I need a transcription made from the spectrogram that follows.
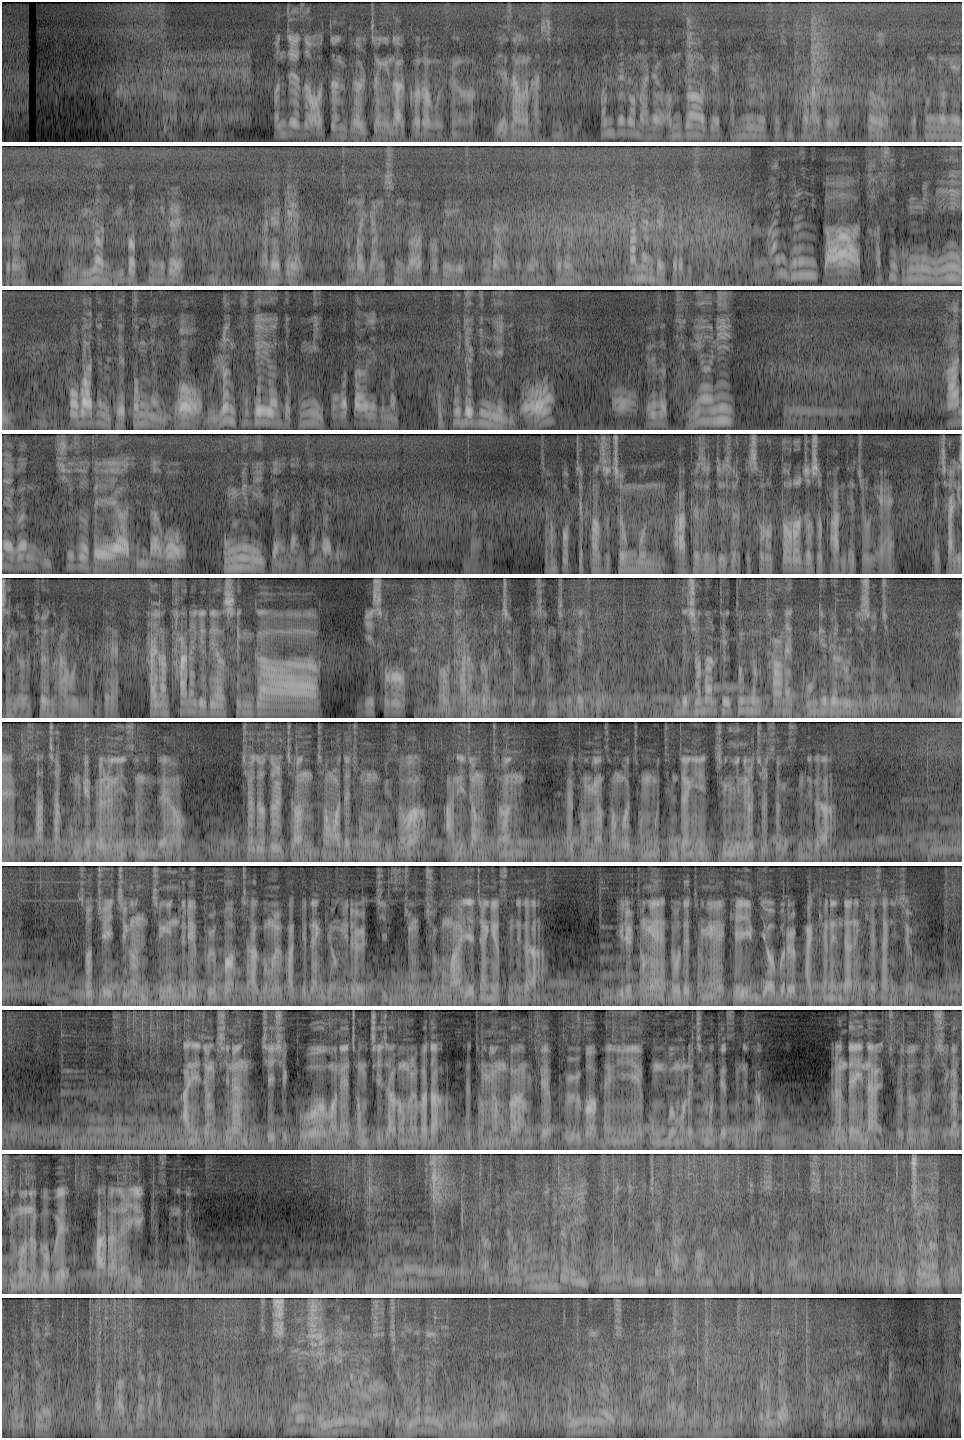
헌재에서 어떤 결정이 날 거라고 생각 예상을 하시는지요? 헌재가 만약 엄정하게 법률로서 심판하고 또 네. 대통령의 그런 위헌 위법 행위를 네. 만약에 정말 양심과 법에 의해서 판단한다면 저는 파면될 거라 믿습니다. 아니 그러니까 다수 국민이 뽑아준 대통령이고 물론 국회의원도 국민이 뽑았다고 하지만 국부적인 얘기고 어, 그래서 당연히 그 탄핵은 취소돼야 된다고 국민의 입장에 난 생각해요. 헌법재판소 정문 앞에서 이제 저렇게 서로 떨어져서 반대쪽에 자기 생각을 표현을 하고 있는데 하여간 탄핵에 대한 생각이 서로 어, 다른 걸 참 그 상징을 해주고 있는데 근데 전날 대통령 탄핵 공개 변론이 있었죠. 네, 4차 공개 변론이 있었는데요. 최도술 전 청와대 총무비서와 안희정 전 대통령 선거 정무팀장이 증인으로 출석했습니다. 소추위 측은 증인들이 불법 자금을 받게 된 경위를 집중 추궁할 예정이었습니다. 이를 통해 노 대통령의 개입 여부를 밝혀낸다는 계산이죠. 안희정 씨는 79억 원의 정치 자금을 받아 대통령과 함께 불법 행위의 공범으로 지목됐습니다. 그런데 이날 최도술 씨가 증언을 거부해 파란을 일으켰습니다. 국민들이 국민들이 이 재판을 보면 어떻게 생각하겠어요? 그 요청은 그 그렇게 막 마음대로 하면 됩니까? 시민으로서 정언의 의무는 그 국민으로서의 당연한 의무입니다. 그리고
